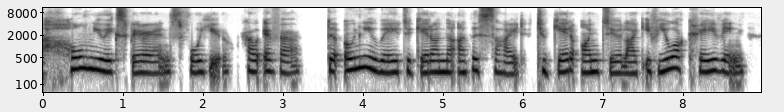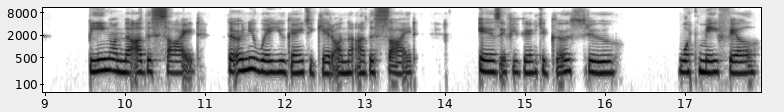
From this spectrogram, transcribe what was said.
whole new experience for you. However, the only way to get on the other side, to get onto, like, if you are craving being on the other side, the only way you're going to get on the other side is if you're going to go through what may feel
